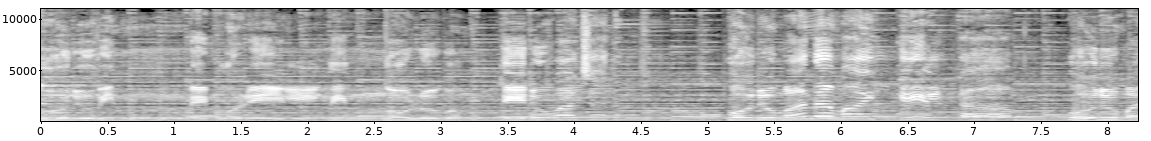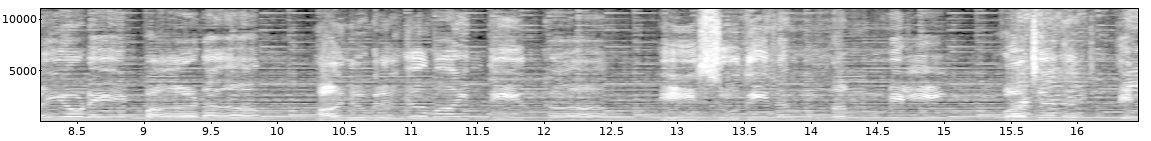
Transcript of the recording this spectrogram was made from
ഗുരുവിന്റെ മൊഴിയിൽ നിന്നൊഴുകും തിരുവചനം. ഒരു മനമായി കേൾക്കാം ഒരുമയോടെ പാടാം അനുഗ്രഹമായി തീർക്കാം. ഈ സുദിനം നമ്മിൽ വചനത്തിൻ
